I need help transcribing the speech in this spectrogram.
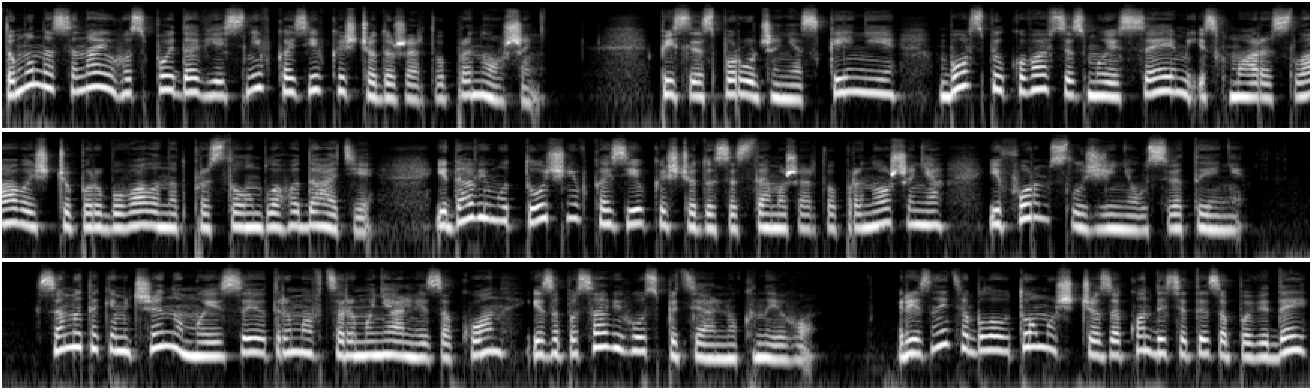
Тому на Синаю Господь дав ясні вказівки щодо жертвоприношень. Після спорудження Скинії Бог спілкувався з Моїсеєм із Хмари Слави, що перебувала над престолом благодаті, і дав йому точні вказівки щодо системи жертвоприношення і форм служіння у святині. Саме таким чином Моїсей отримав церемоніальний закон і записав його у спеціальну книгу. Різниця була в тому, що закон десяти заповідей,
